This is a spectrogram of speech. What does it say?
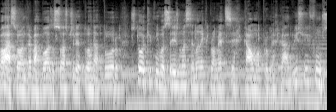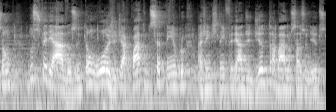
Olá, sou o André Barbosa, sócio-diretor da Toro. Estou aqui com vocês numa semana que promete ser calma para o mercado. Isso em função dos feriados. Então, hoje, dia 4 de setembro, a gente tem feriado de Dia do Trabalho nos Estados Unidos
